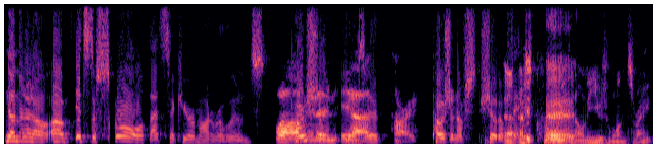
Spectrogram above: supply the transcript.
No, no, no, no. Um, it's the scroll that's secure moderate wounds. Well, okay, potion then, is yeah, a sorry. potion of sh- shield of Uh, a faith. scroll you uh, can only use once, right?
